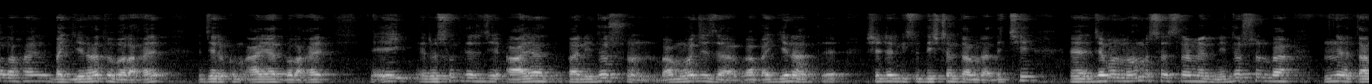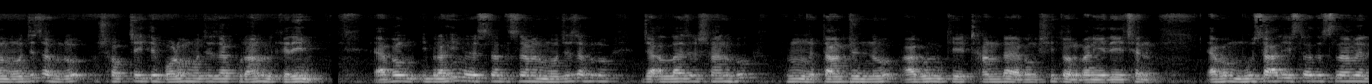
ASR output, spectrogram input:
বলা হয় বা জেনাতও বলা হয়, যেরকম আয়াত বলা হয়। এই রসুলদের যে আয়াত বা নিদর্শন বা মজেজা বা বাইনাত, সেটার কিছু দৃষ্টান্ত আমরা দিচ্ছি। যেমন মোহাম্মদ ইসলামের নিদর্শন বা তার মজেজা হলো সবচাইতে বড় মজেজা কুরআনুল করিম। এবং ইব্রাহিম ইসলামের মজেজা হলো যে আল্লাহ শাহু তার জন্য আগুনকে ঠান্ডা এবং শীতল বানিয়ে দিয়েছেন। এবং মুসা আলী ইসলামের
